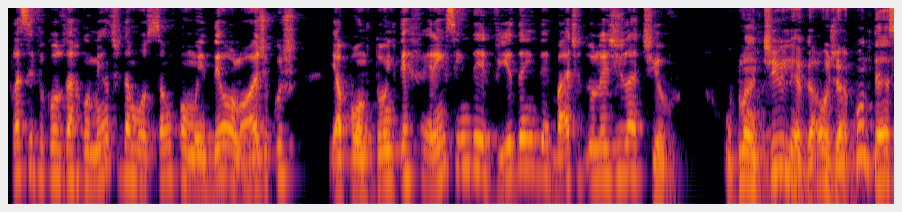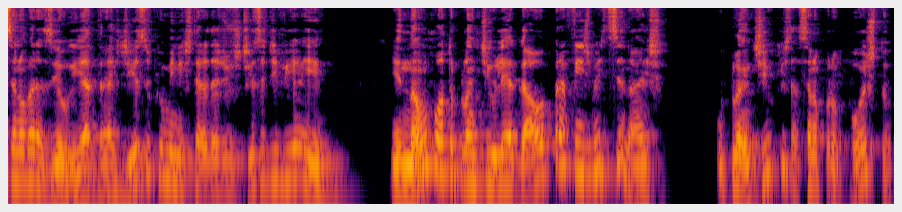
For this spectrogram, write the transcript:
classificou os argumentos da moção como ideológicos e apontou interferência indevida em debate do legislativo. O plantio ilegal já acontece no Brasil e é atrás disso que o Ministério da Justiça devia ir e não contra o plantio legal para fins medicinais. O plantio que está sendo proposto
